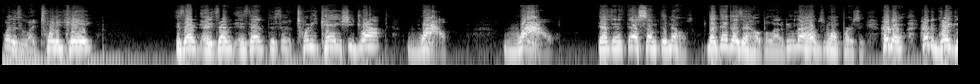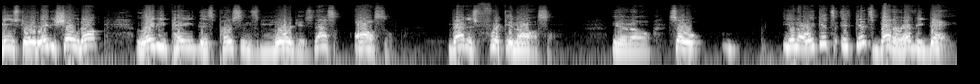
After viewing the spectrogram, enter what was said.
What is it like 20k? Is that is that is that this 20k uh, she dropped? Wow, wow. That's, that's that's something else. But that doesn't help a lot of people. That helps one person. Heard a heard a great news story. Lady showed up. Lady paid this person's mortgage. That's awesome. That is freaking awesome you know so you know it gets it gets better every day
